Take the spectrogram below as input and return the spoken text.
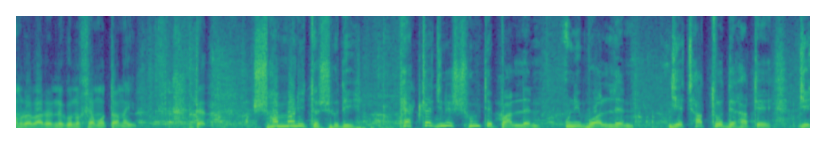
আমরা বাড়ানোর কোনো ক্ষমতা নাই। সম্মানিত সুধী, একটা জিনিস শুনতে পারলেন, উনি বললেন যে ছাত্রদের হাতে, যে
